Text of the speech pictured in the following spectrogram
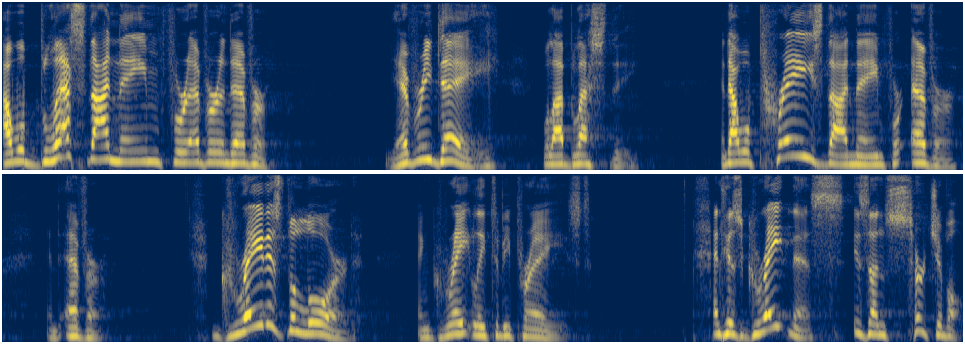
I will bless thy name forever and ever. Every day will I bless thee, and I will praise thy name forever and ever. Great is the Lord, and greatly to be praised. And his greatness is unsearchable,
